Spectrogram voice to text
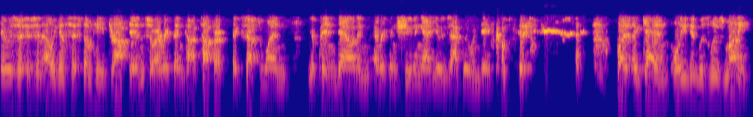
it was a, it was an elegant system. He dropped in, so everything got tougher, except when you're pinned down and everything's shooting at you exactly when Dave comes in. but again, all you did was lose money.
